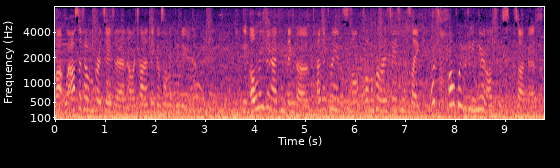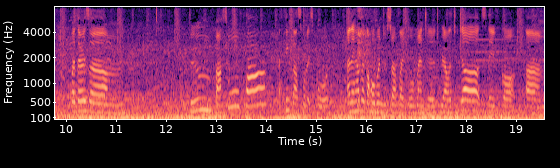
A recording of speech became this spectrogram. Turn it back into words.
But we're outside Tottenham Court Station and we're trying to think of something to do. The only thing I can think of, technically it's not Tottenham Court Road Station, it's like, it's halfway between here and Oxford Circus. But there's a um, Boom Battle Bar, I think that's what it's called. And they have like a whole bunch of stuff like augmented reality darts, they've got um,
